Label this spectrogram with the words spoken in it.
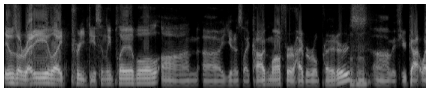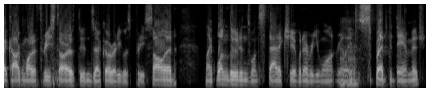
it was already like pretty decently playable on uh, units like Kog'Maw for Hyper Roll Predators. Um, if you got like Kog'Maw to three stars, Luden's Echo already was pretty solid. Like one Luden's, one static shiv, whatever you want, really, Mhm. to spread the damage.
